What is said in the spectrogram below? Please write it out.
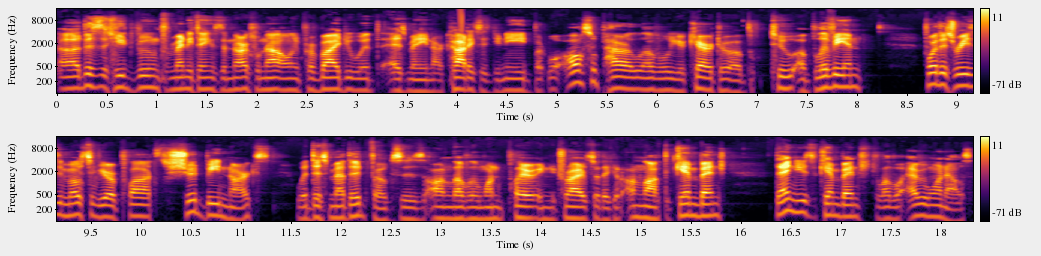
uh, this is a huge boon for many things. The narcs will not only provide you with as many narcotics as you need, but will also power level your character ob- to oblivion. For this reason, most of your plots should be narcs. With this method, focuses on leveling one player in your tribe so they can unlock the chem bench, then use the chem bench to level everyone else.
